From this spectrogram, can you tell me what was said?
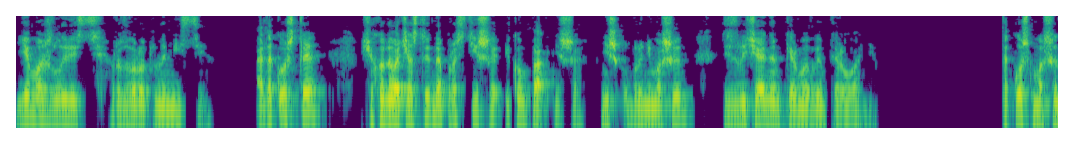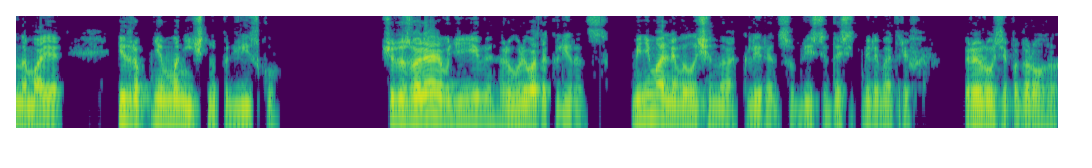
є можливість розвороту на місці, а також те, що ходова частина простіша і компактніша, ніж у бронемашин зі звичайним кермовим керуванням. Також машина має гідропневмонічну підвіску, що дозволяє водієві регулювати кліренс. Мінімальна величина кліренсу 210 мм, при русі по дорогах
